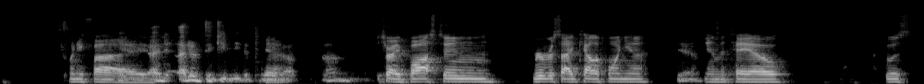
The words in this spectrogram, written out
Yeah, Twenty-five, I, I don't think you need to pull it up. Um, sorry, Boston, Riverside, California. Yeah. San Mateo. It was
